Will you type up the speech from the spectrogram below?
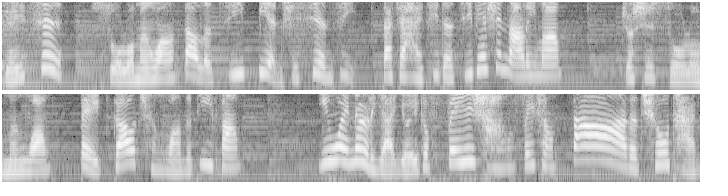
有一次，所罗门王到了基遍去献祭。大家还记得基遍是哪里吗？就是所罗门王被膏成王的地方。因为那里啊有一个非常非常大的秋坛，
